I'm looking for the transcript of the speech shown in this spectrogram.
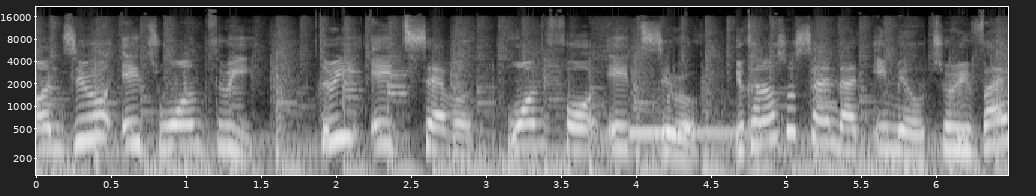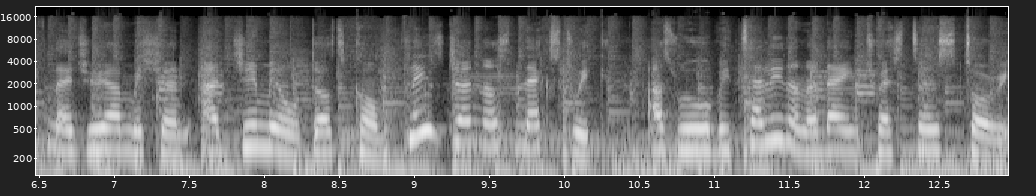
on 0813 387 1480. You can also send an email to revive nigeria mission at gmail.com. Please join us next week as we will be telling another interesting story.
